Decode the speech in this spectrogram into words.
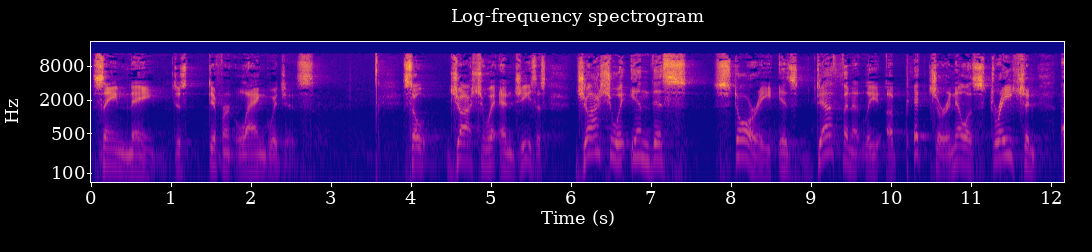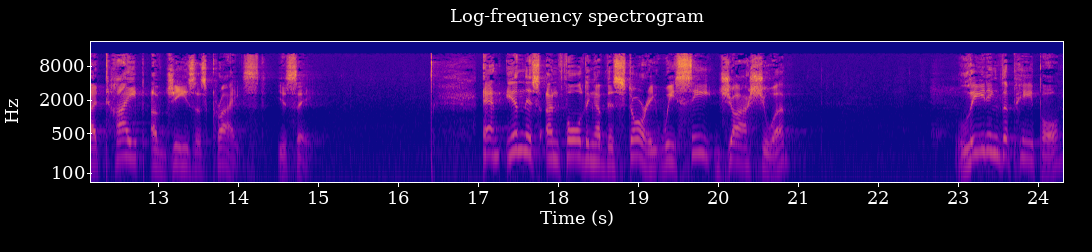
Same name, just different languages. So, Joshua and Jesus. Joshua in this story is definitely a picture, an illustration, a type of Jesus Christ, you see. And in this unfolding of this story, we see Joshua leading the people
